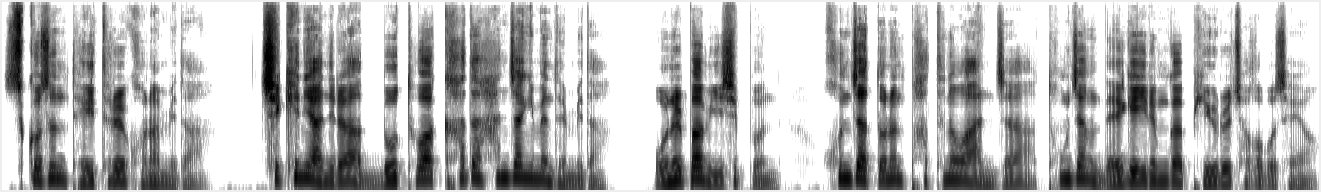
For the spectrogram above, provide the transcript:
스콧은 데이트를 권합니다. 치킨이 아니라 노트와 카드 한 장이면 됩니다. 오늘 밤 20분 혼자 또는 파트너와 앉아 통장 4개 이름과 비율을 적어보세요.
